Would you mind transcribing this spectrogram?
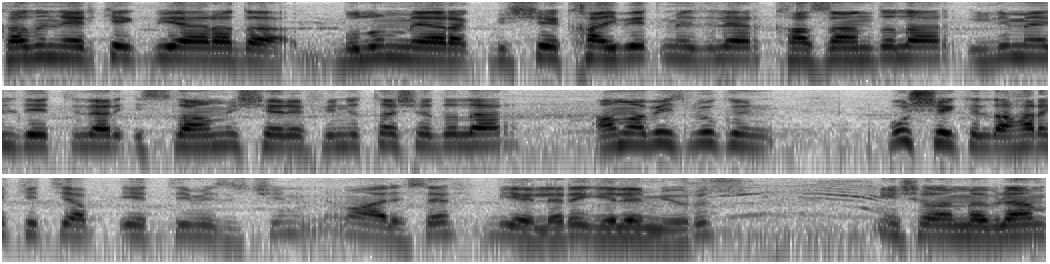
kadın erkek bir arada bulunmayarak bir şey kaybetmediler, kazandılar, ilim elde ettiler, İslam'ın şerefini taşıdılar. Ama biz bugün bu şekilde hareket yap, ettiğimiz için maalesef bir yerlere gelemiyoruz. İnşallah Mevlam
